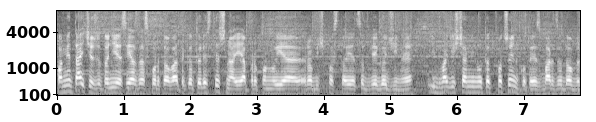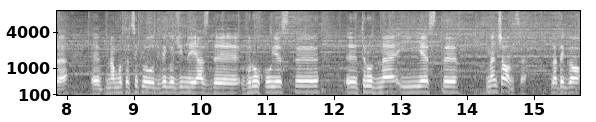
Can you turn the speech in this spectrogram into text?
Pamiętajcie, że to nie jest jazda sportowa, tylko turystyczna ja proponuję robić postoje co dwie godziny i 20 minut odpoczynku. To jest bardzo dobre. E, Na motocyklu dwie godziny jazdy w ruchu jest e, trudne i jest męczące. Dlatego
